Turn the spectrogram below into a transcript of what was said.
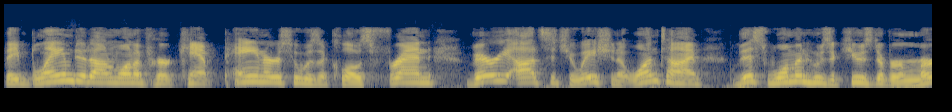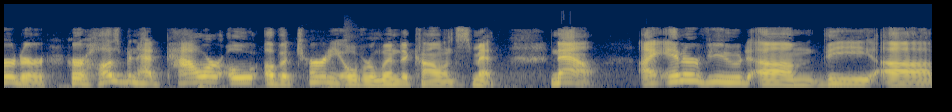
They blamed it on one of her campaigners who was a close friend. Very odd situation. At one time, this woman who's accused of her murder, her husband had power o- of attorney over Linda Collins Smith. Now, I interviewed um, the uh,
